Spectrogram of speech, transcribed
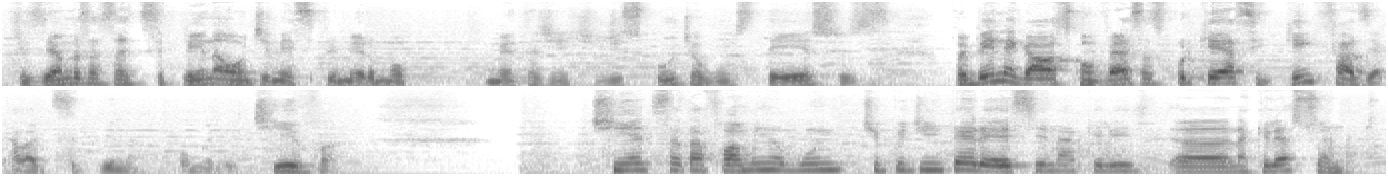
Fizemos essa disciplina onde nesse primeiro momento a gente discute alguns textos. Foi bem legal as conversas, porque assim, quem fazia aquela disciplina como eletiva tinha, de certa forma, algum tipo de interesse naquele, uh, naquele assunto.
